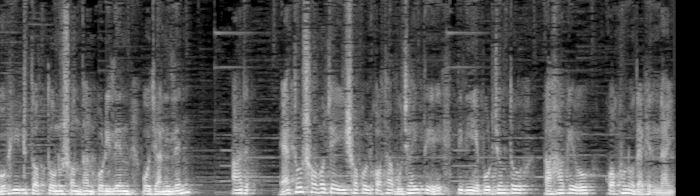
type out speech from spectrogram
গভীর তত্ত্ব অনুসন্ধান করিলেন ও জানিলেন? আর এত সহজে এই সকল কথা বুঝাইতে তিনি এ পর্যন্ত কাহাকেও কখনো দেখেন নাই।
